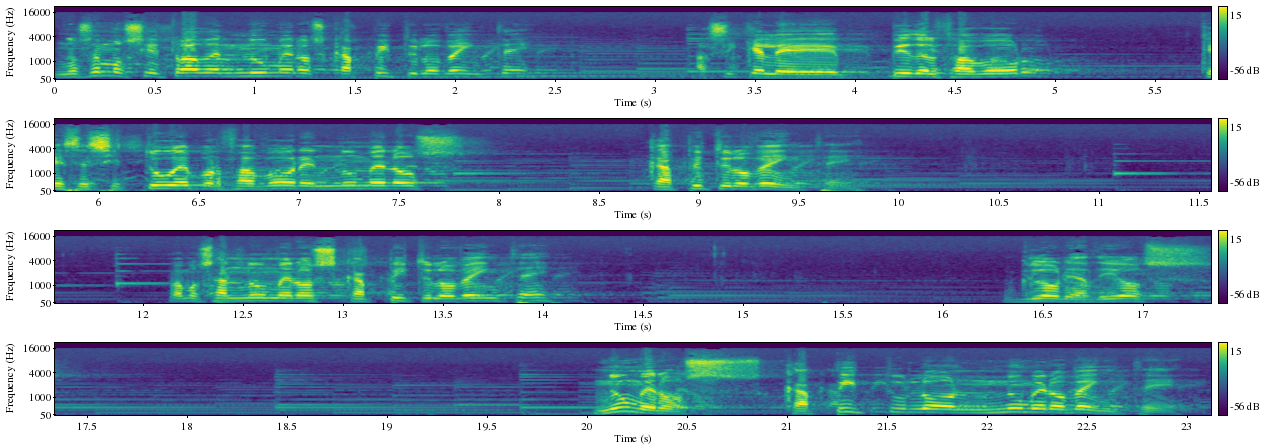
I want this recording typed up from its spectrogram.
Nos hemos situado en Números capítulo 20, así que le pido el favor que se sitúe por favor en Números capítulo 20. Vamos a Números capítulo 20. Gloria a Dios. Números capítulo número 20.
